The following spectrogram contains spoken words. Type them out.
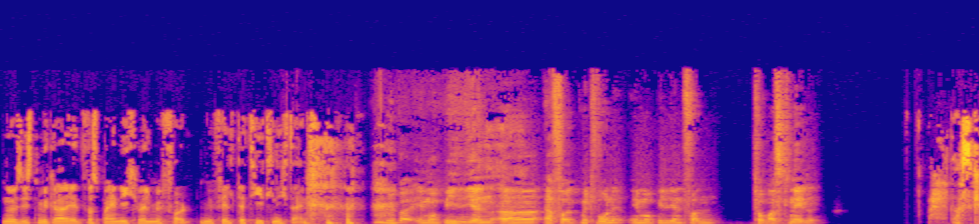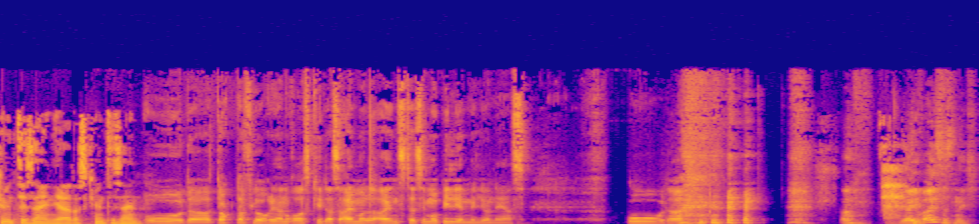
Nur es ist mir gerade etwas peinlich, weil mir, fällt- mir fällt der Titel nicht ein. Über Immobilien. Äh, Erfolg mit Wohnimmobilien von Thomas Knedel. Das könnte sein, ja, das könnte sein. Oder Dr. Florian Roski, das Einmaleins des Immobilienmillionärs. Oder. Ähm, ja, ich weiß es nicht.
